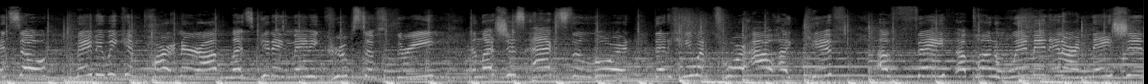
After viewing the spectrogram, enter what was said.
And so maybe we can partner up. Let's get in maybe groups of three, and let's just ask the Lord that He would pour out a gift of faith upon women in our nation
